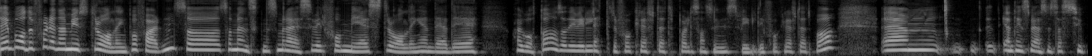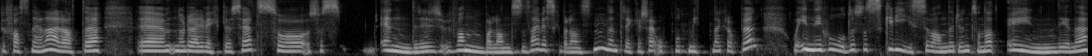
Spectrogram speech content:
nei, både fordi det er mye stråling på ferden, så, så menneskene som reiser vil få mer stråling enn det de har godt av. Altså de vil lettere få kreft etterpå, eller sannsynligvis vil de få kreft etterpå. Um, en ting som jeg syns er superfascinerende, er at uh, når du er i vektløshet, så, så endrer vannbalansen seg, væskebalansen. Den trekker seg opp mot midten av kroppen. Og inni hodet så skviser vannet rundt sånn at øynene dine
